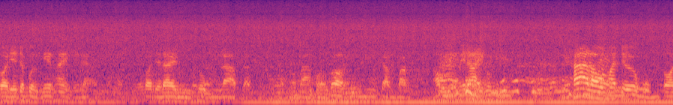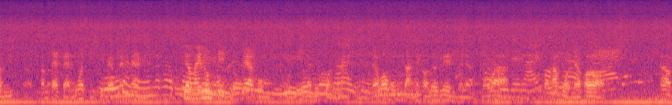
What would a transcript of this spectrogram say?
ก็เดี๋ยวจะเบิกเนตรให้นี่แหละ ก็จะได้มีโชคมีลาบกันบางคนก็คุณมีกำบังเอายังไม่ได้ก็มี ถ้าเรามาเจอผมตอนตั้งแต่แปดงวดติดที่แบบแม่นๆเชื่อไหมลูกติดยกแรกผมนี่กันทุกคนแต่ว่าผมสั่งให้เขาเลิกเล่นไปแล้วเพราะว่าถ้าหมดแล้วก็ครับ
